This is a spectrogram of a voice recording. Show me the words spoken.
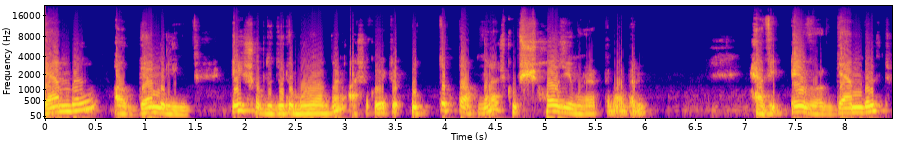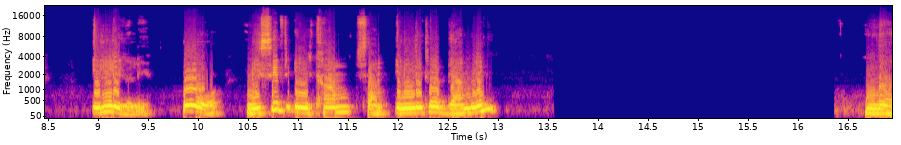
Gamble or gambling? এই শব্দ দুটো মনে রাখবেন। আশা করি এটার উত্তরটা আপনারা খুব সহজেই মনে রাখতে পারবেন। Have you ever gambled illegally or received income from illegal gambling? No.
